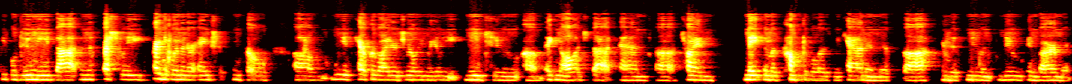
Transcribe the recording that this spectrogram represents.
people do need that, and especially pregnant women are anxious, and so um, we as care providers really, really need to um, acknowledge that and uh, try and make them as comfortable as we can in this uh, in this new new environment.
